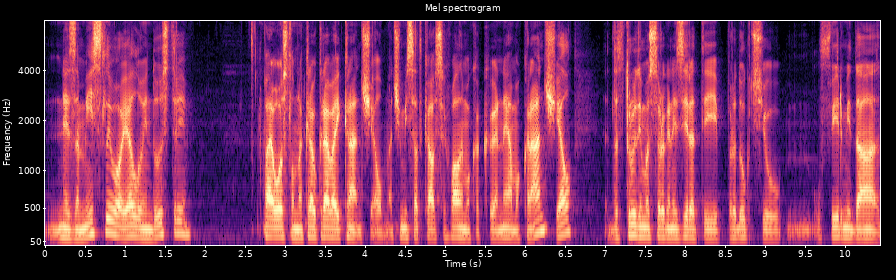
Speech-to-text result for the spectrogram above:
nezamislivo jel, u industriji. Pa je oslom na kraju krajeva i crunch. Jel? Znači mi sad kao se hvalimo kako nemamo crunch, jel? Da trudimo se organizirati produkciju u firmi da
